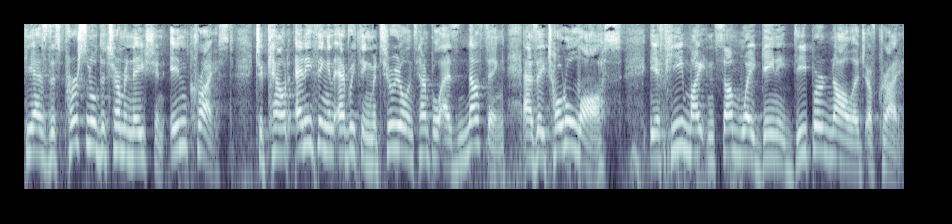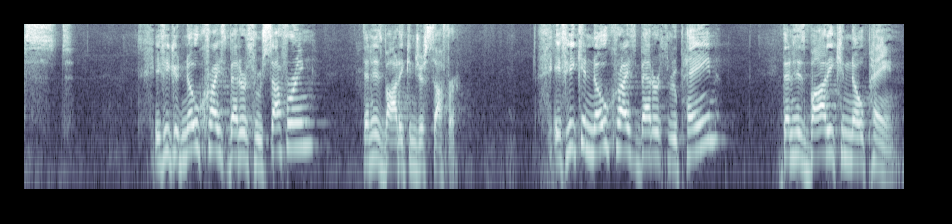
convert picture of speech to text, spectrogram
he has this personal determination in Christ to count anything and everything, material and temporal, as nothing, as a total loss, if he might in some way gain a deeper knowledge of Christ. If he could know Christ better through suffering, then his body can just suffer. If he can know Christ better through pain, then his body can know pain.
